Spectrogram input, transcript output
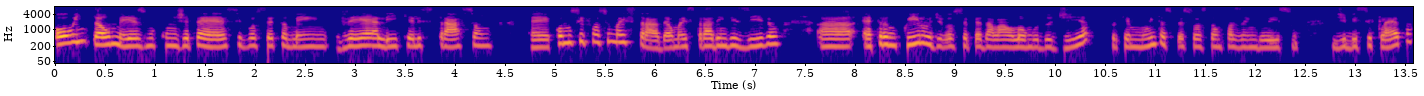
ou então mesmo com GPS você também vê ali que eles traçam é, como se fosse uma estrada, é uma estrada invisível, Uh, é tranquilo de você pedalar ao longo do dia, porque muitas pessoas estão fazendo isso de bicicleta,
